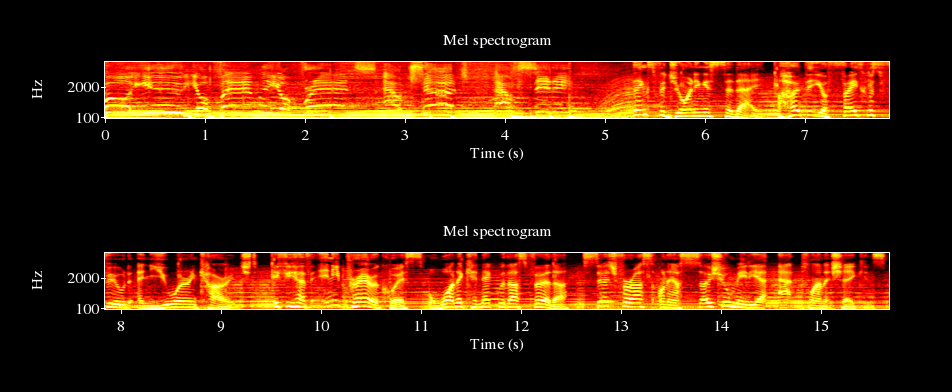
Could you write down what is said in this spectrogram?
for you, your family, your friends, our church, our city. Thanks for joining us today. I hope that your faith was filled and you were encouraged. If you have any prayer requests or want to connect with us further, search for us on our social media at Planet Shakers.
